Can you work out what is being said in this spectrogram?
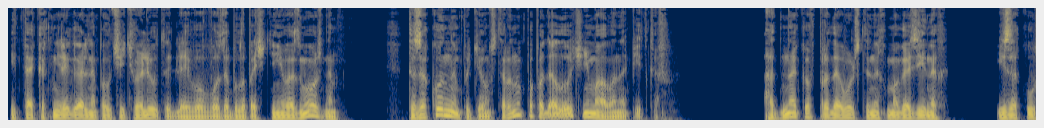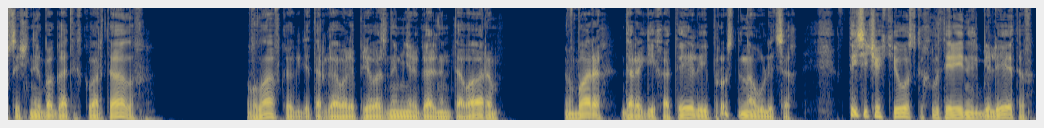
И так как нелегально получить валюту для его ввоза было почти невозможным, то законным путем в страну попадало очень мало напитков. Однако в продовольственных магазинах и закусочных богатых кварталов, в лавках, где торговали привозным нелегальным товаром, в барах дорогих отелей и просто на улицах, в тысячах киосках лотерейных билетов,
